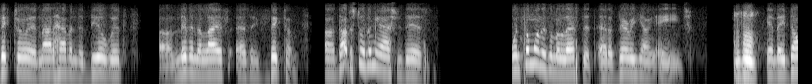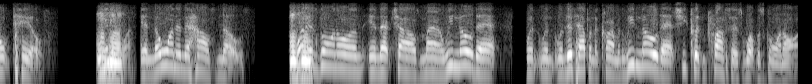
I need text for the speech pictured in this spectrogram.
victor and not having to deal with uh, living a life as a victim. Uh, Dr. Stewart, let me ask you this. When someone is molested at a very young age mm-hmm. and they don't tell mm-hmm. anyone and no one in the house knows, mm-hmm. what is going on in that child's mind? We know that when, when, when this happened to Carmen, we know that she couldn't process what was going on.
